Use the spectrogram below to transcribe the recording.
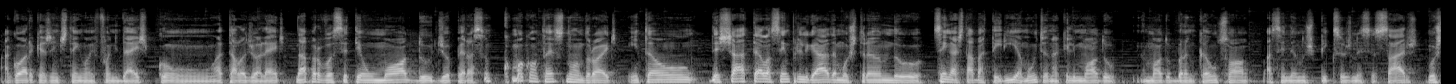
Agora que a gente tem o iPhone 10 com a tela de OLED, dá para você ter um modo de operação como acontece no Android. Então, deixar a tela sempre ligada, mostrando sem gastar bateria muito, naquele modo, modo brancão, só acendendo os pixels necessários, mostrando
